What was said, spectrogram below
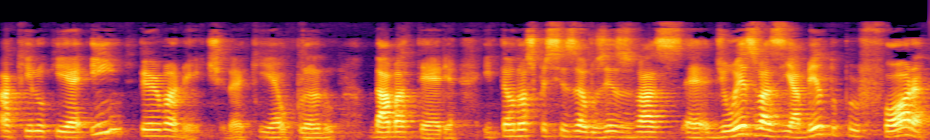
aquilo que é impermanente, né? que é o plano da matéria. Então nós precisamos é, de um esvaziamento por fora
